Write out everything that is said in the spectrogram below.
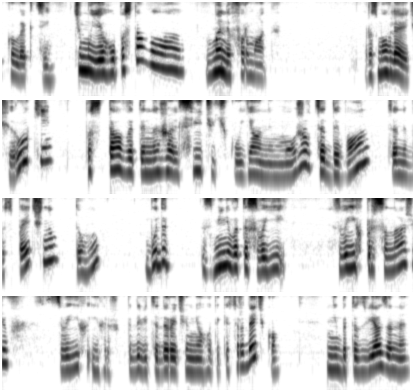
колекції. Чому я його поставила? В мене формат розмовляючі руки. Поставити, на жаль, свічечку я не можу. Це диван, це небезпечно, тому буду змінювати свої, своїх персонажів, своїх іграшок. Подивіться, до речі, в нього таке сердечко, нібито зв'язане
